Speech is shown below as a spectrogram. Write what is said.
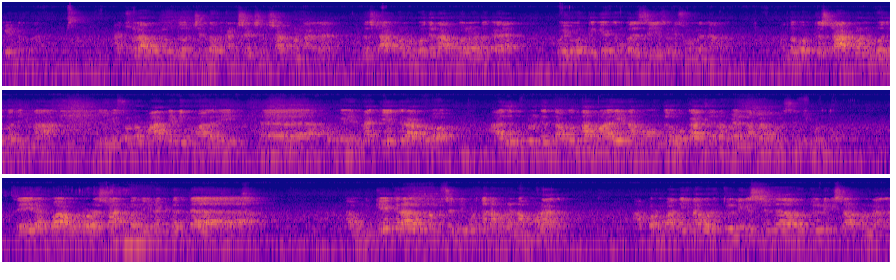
கேட்டிருந்தேன். ஆக்சுவலாக அவங்க வந்து ஒரு சின்ன ஒரு கன்ஸ்ட்ரக்ஷன் ஸ்டார்ட் பண்ணாங்க. இந்த ஸ்டார்ட் பண்ணும்போது நான் அவங்களோட போய் ஒர்க்கு கேட்கும்போது செய்ய சொல்லி சொன்னேன் நான். அந்த ஒர்க்கை ஸ்டார்ட் பண்ணும்போது பார்த்தீங்கன்னா நீங்கள் சொல்கிற மார்க்கெட்டிங் மாதிரி அவங்க என்ன கேட்குறாங்களோ அது உங்களுக்கு தகுந்த மாதிரி நம்ம வந்து உட்காந்து நம்ம எல்லாமே அவங்களுக்கு செஞ்சு கொடுத்தோம். செய்கிறப்ப அவங்களோட ஸ்டார்ட் பார்த்தீங்கன்னா கிட்டத்தட்ட அவங்க கேட்குற அளவுக்கு நம்ம செஞ்சு கொடுத்தா நம்மளை நம்பினாங்க. அப்புறம் பார்த்தீங்கன்னா ஒரு கிளினிக் சின்னதாக ஒரு கிளினிக் ஸ்டார்ட் பண்ணாங்க.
